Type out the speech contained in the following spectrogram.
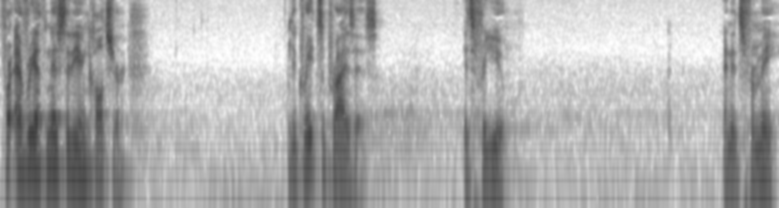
for every ethnicity and culture. The great surprise is it's for you, and it's for me.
